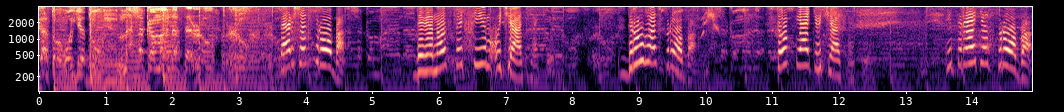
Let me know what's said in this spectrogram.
Загартовує дух. Наша команда це рух, рух. Перша спроба 97 учасників. Друга спроба 105 учасників. І третя спроба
